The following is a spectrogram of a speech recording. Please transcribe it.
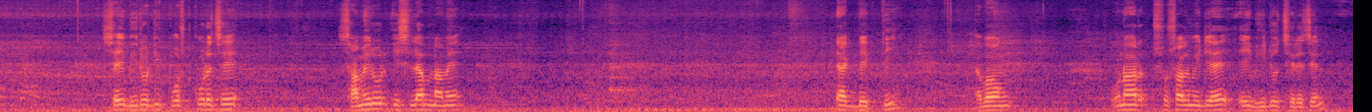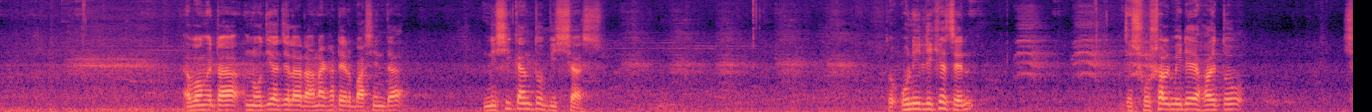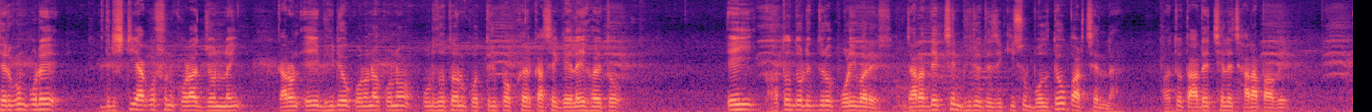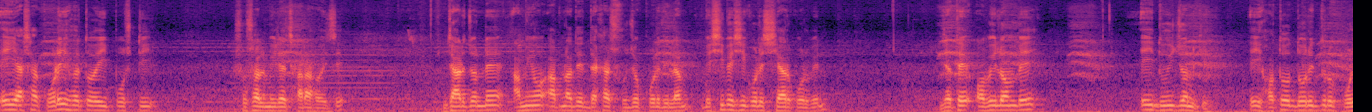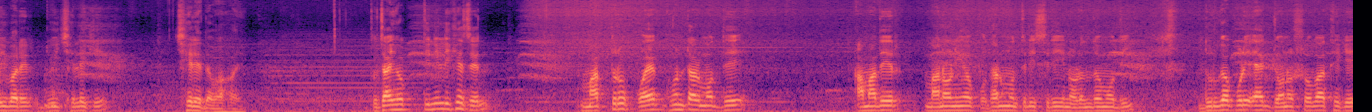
সেই ভিডিওটি পোস্ট করেছে সামিরুল ইসলাম নামে এক ব্যক্তি এবং ওনার সোশ্যাল মিডিয়ায় এই ভিডিও ছেড়েছেন এবং এটা নদিয়া জেলার রানাঘাটের বাসিন্দা নিশিকান্ত বিশ্বাস। তো উনি লিখেছেন যে সোশ্যাল মিডিয়ায় হয়তো সেরকম করে দৃষ্টি আকর্ষণ করার জন্যই, কারণ এই ভিডিও কোনো না কোনো ঊর্ধ্বতন কর্তৃপক্ষের কাছে গেলেই হয়তো এই হতদরিদ্র পরিবারের যারা দেখছেন ভিডিওতে যে কিছু বলতেও পারছেন না, হয়তো তাদের ছেলে ছাড়া পাবে। এই আশা করেই হয়তো এই পোস্টটি সোশ্যাল মিডিয়া ছাড়া হয়েছে। যার জন্যে আমিও আপনাদের দেখার সুযোগ করে দিলাম। বেশি বেশি করে শেয়ার করবেন, যাতে অবিলম্বে এই দুইজনকে, এই হতদরিদ্র পরিবারের দুই ছেলেকে ছেড়ে দেওয়া হয়। তো যাই হোক, তিনি লিখেছেন, মাত্র কয়েক ঘণ্টার মধ্যে আমাদের মাননীয় প্রধানমন্ত্রী শ্রী নরেন্দ্র মোদী দুর্গাপুরে এক জনসভা থেকে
